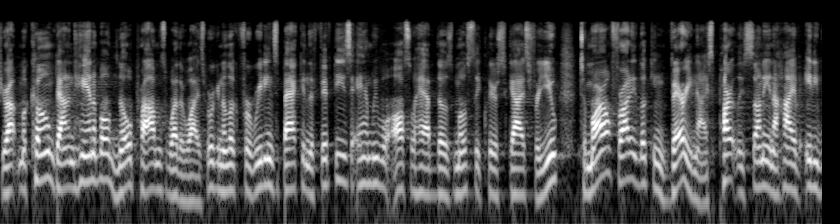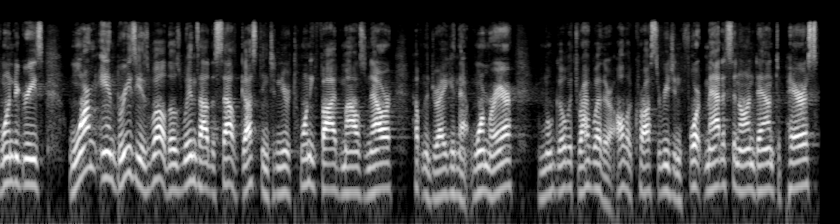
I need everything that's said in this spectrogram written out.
if you're out in Macomb, down in Hannibal, no problems weather-wise. We're going to look for readings back in the 50s, and we will also have those mostly clear skies for you. Tomorrow, Friday, looking very nice. Partly sunny and a high of 81 degrees. Warm and breezy as well. Those winds out of the south gusting to near 25 miles an hour, helping to drag in that warmer air. And we'll go with dry weather all across the region. Fort Madison on down to Paris.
